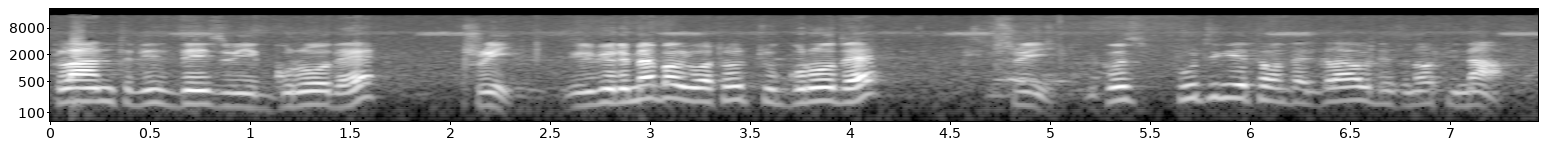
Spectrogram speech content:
plant these days, we grow the tree. If you remember, we were told to grow the tree because putting it on the ground is not enough.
